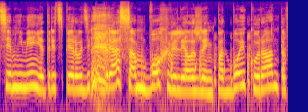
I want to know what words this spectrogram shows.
Тем не менее, 31 декабря сам Бог велел, Жень, подбой курантов.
